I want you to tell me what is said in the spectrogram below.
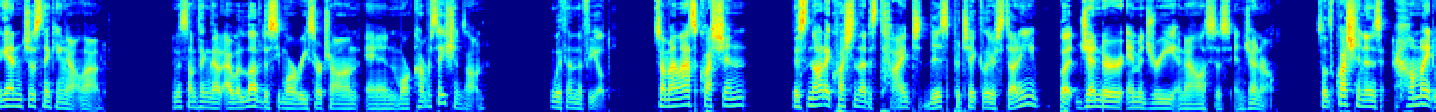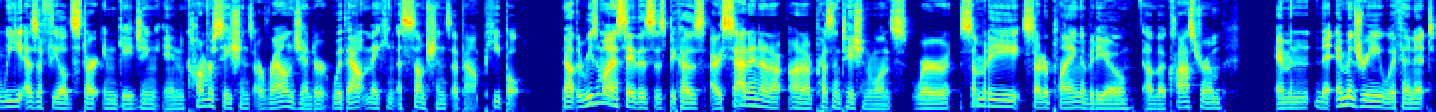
Again, just thinking out loud. And it's something that I would love to see more research on and more conversations on within the field. So, my last question this is not a question that is tied to this particular study, but gender imagery analysis in general. So the question is how might we as a field start engaging in conversations around gender without making assumptions about people? Now, the reason why I say this is because I sat in on a, on a presentation once where somebody started playing a video of a classroom and the imagery within it,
